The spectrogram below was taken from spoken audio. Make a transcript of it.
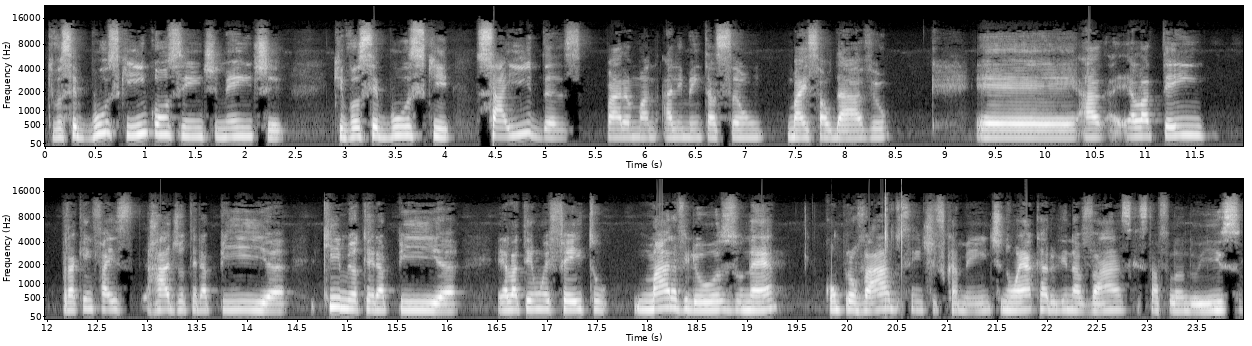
que você busque inconscientemente, que você busque saídas para uma alimentação mais saudável. É, a, ela tem, para quem faz radioterapia, quimioterapia, ela tem um efeito maravilhoso, né? comprovado cientificamente, não é a Carolina Vaz que está falando isso,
